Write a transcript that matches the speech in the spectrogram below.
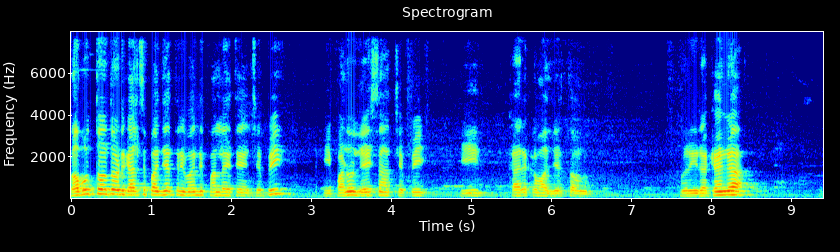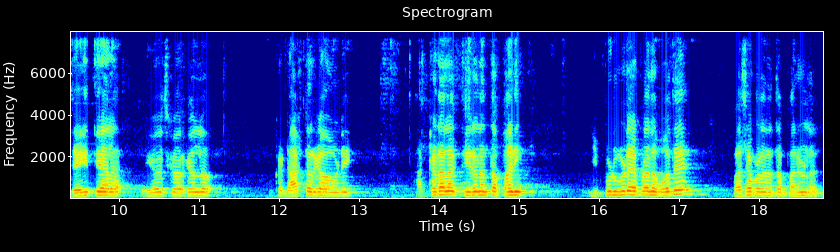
ప్రభుత్వంతో కలిసి పనిచేస్తున్న ఇవన్నీ పనులు అవుతాయని చెప్పి ఈ పనులు చేసినా చెప్పి ఈ కార్యక్రమాలు చేస్తూ ఉన్నాం. మరి ఈ రకంగా జగిత్యాల నియోజకవర్గంలో ఒక డాక్టర్గా ఉండి అక్కడ నాకు తీరనంత పని ఇప్పుడు కూడా ఎప్పుడైనా పోతే వశపడినంత పని ఉన్నది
